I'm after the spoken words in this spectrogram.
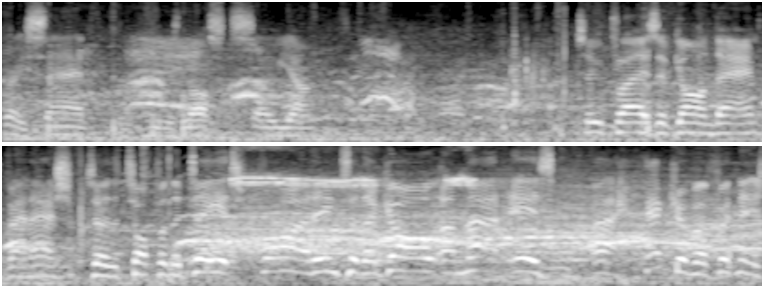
Very sad he was lost so young. Two players have gone down. Vanasch to the top of the D. It's fired into the goal, and that is a heck of a finish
